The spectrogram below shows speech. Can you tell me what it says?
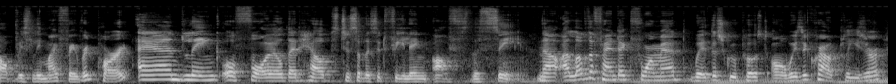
obviously my favorite part, and link or foil that helps to solicit feeling of the scene. Now, I love the fan format with the screw post, always a crowd pleaser,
